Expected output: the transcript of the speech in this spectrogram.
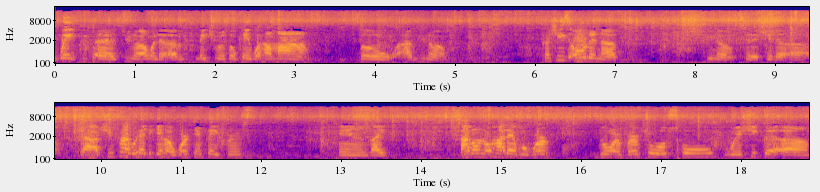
to wait because, you know, I want to um, make sure it's okay with her mom. So, um, you know, because she's old enough, you know, to get a uh, job. She probably had to get her working papers. And, like, I don't know how that would work during virtual school where she could, um,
